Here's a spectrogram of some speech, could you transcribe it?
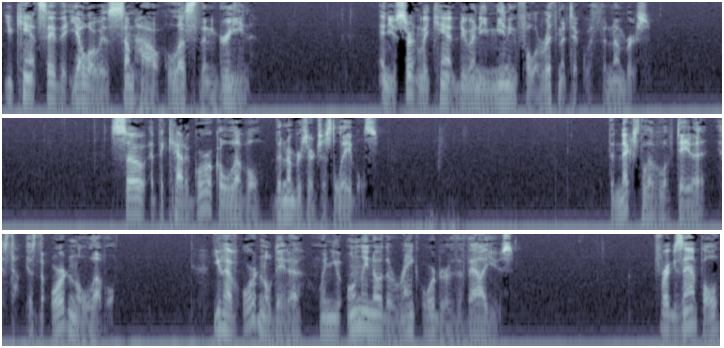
you can't say that yellow is somehow less than green. And you certainly can't do any meaningful arithmetic with the numbers. So, at the categorical level, the numbers are just labels. The next level of data is, is the ordinal level. You have ordinal data when you only know the rank order of the values. For example,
